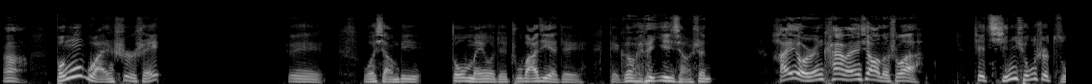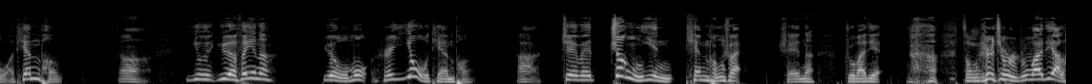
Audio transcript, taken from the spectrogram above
啊，甭管是谁，这我想必都没有这猪八戒这给各位的印象深。还有人开玩笑的说啊，这秦琼是左天蓬，啊，岳岳飞呢，岳武穆是右天蓬，啊，这位正印天蓬帅谁呢？猪八戒，总之就是猪八戒了。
